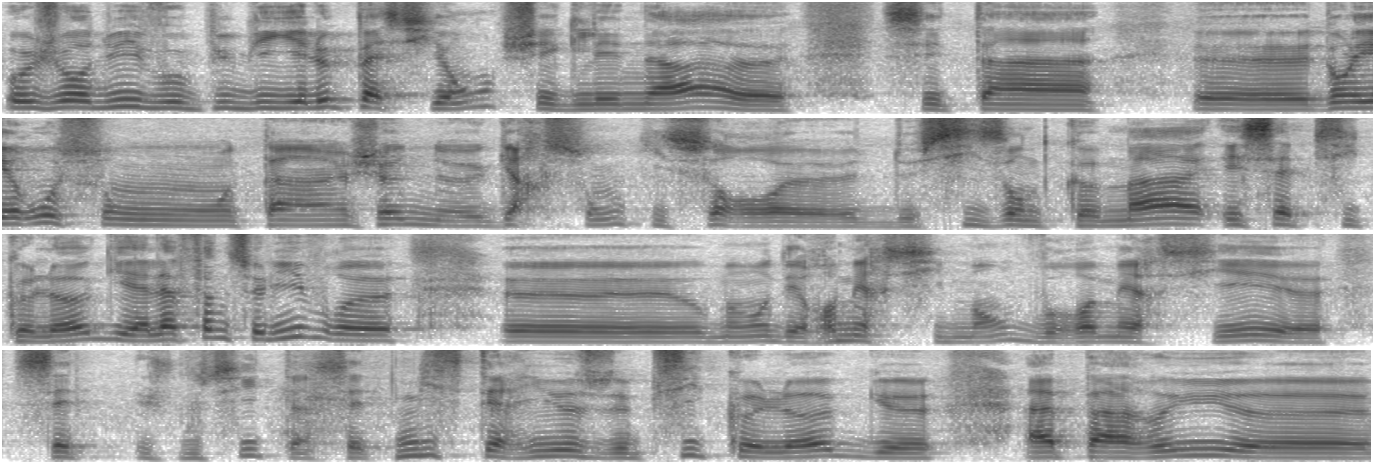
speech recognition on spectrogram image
Aujourd'hui, vous publiez Le Patient chez Glénat. C'est un euh, dont les héros sont un jeune garçon qui sort euh, de six ans de coma et sa psychologue. Et à la fin de ce livre, euh, au moment des remerciements, vous remerciez cette, je vous cite, hein, cette mystérieuse psychologue apparue, je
